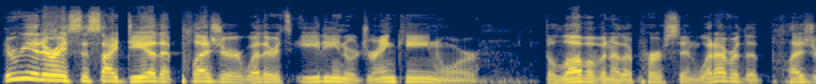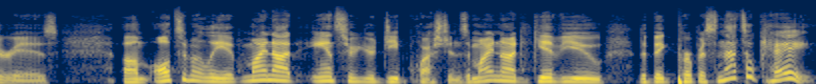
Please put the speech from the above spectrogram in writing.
It reiterates this idea that pleasure, whether it's eating or drinking or the love of another person, whatever the pleasure is, um, ultimately it might not answer your deep questions. It might not give you the big purpose, and that's okay.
